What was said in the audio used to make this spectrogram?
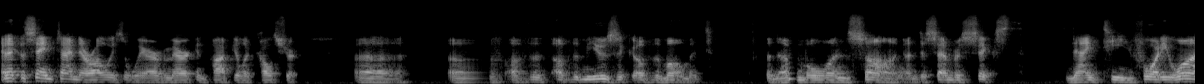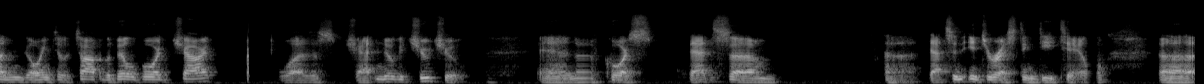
And at the same time, they're always aware of American popular culture, uh, of, of the of the music of the moment. The number one song on December 6th, 1941, going to the top of the Billboard chart was Chattanooga Choo Choo. And of course, that's um, uh, that's an interesting detail. Uh,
